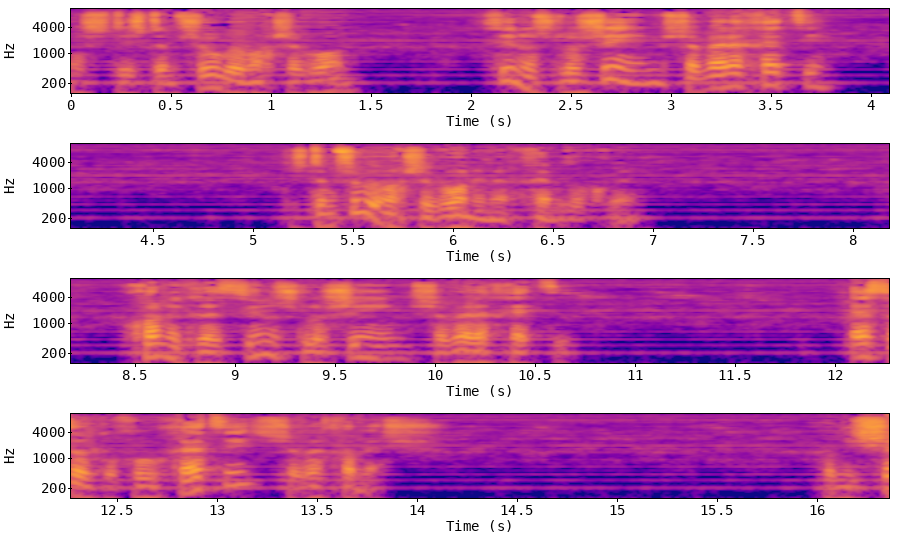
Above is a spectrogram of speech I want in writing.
או שתשתמשו במחשבון. סינוס 30 שווה לחצי. תשתמשו במחשבון אם אינכם זוכרים. בכל מקרה, סינוס 30 שווה לחצי. 10 כפול חצי שווה 5. 5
